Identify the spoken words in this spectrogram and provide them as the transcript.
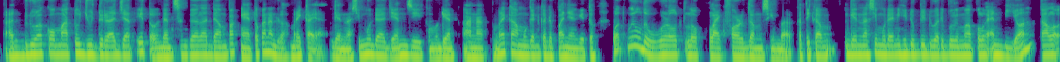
uh, 2,7 derajat itu dan segala dampaknya itu kan adalah mereka ya, generasi muda, Gen Z, kemudian anak mereka mungkin ke depannya gitu. What will the world look like for them sih Mbak? Ketika generasi muda ini hidup di 2050 and beyond, kalau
